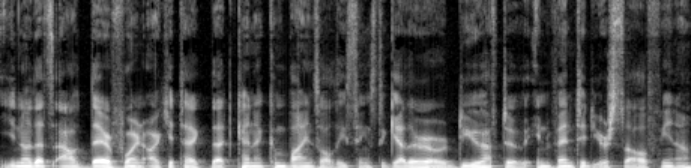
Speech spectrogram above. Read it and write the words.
you know that's out there for an architect that kind of combines all these things together or do you have to invent it yourself you know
